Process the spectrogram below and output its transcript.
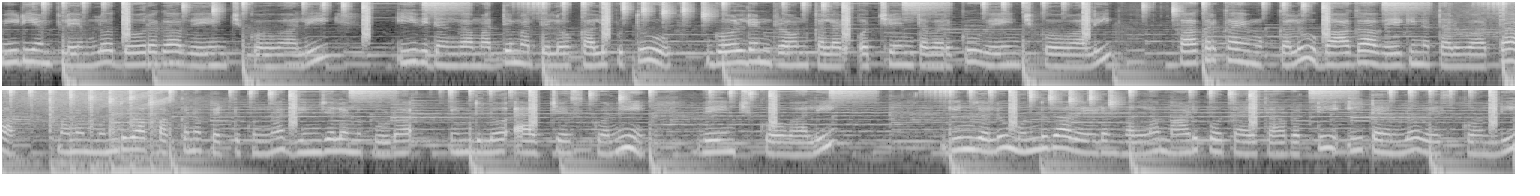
మీడియం ఫ్లేమ్లో దోరగా వేయించుకోవాలి. ఈ విధంగా మధ్య మధ్యలో కలుపుతూ గోల్డెన్ బ్రౌన్ కలర్ వచ్చేంత వరకు వేయించుకోవాలి. కాకరకాయ ముక్కలు బాగా వేగిన తరువాత మనం ముందుగా పక్కన పెట్టుకున్న గింజలను కూడా ఇందులో యాడ్ చేసుకొని వేయించుకోవాలి. గింజలు ముందుగా వేయడం వల్ల మాడిపోతాయి కాబట్టి ఈ టైంలో వేసుకోండి.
